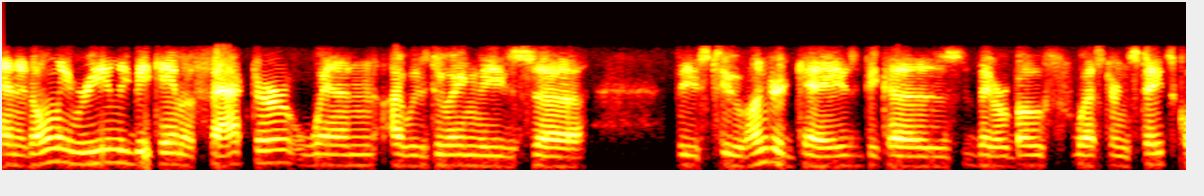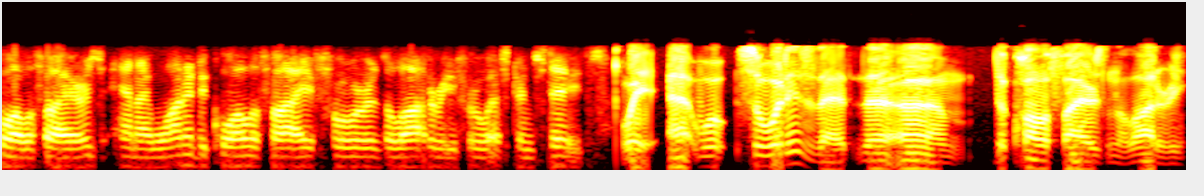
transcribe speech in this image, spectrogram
and it only really became a factor when I was doing these uh, these 200 Ks because they were both Western States qualifiers, and I wanted to qualify for the lottery for Western States. Wait, uh, well, so what is that? The um, the qualifiers in the lottery?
